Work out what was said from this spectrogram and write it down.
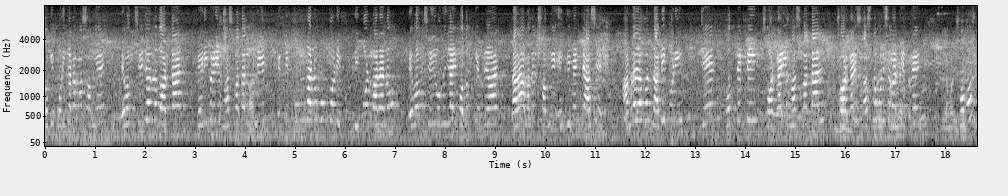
রোগী পরিকাঠামোর সঙ্গে এবং সেই জন্য দরকার পেরি পেরি হাসপাতালগুলির একটি পুঙ্খানুপুঙ্খ রিপোর্ট বানানো এবং সেই অনুযায়ী পদক্ষেপ নেওয়ার, তারা আমাদের সঙ্গে এগ্রিমেন্টে আসেন। আমরা যখন দাবি করি যে প্রত্যেকটি সরকারি হাসপাতাল, সরকারি স্বাস্থ্য পরিষেবার ক্ষেত্রে সমস্ত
